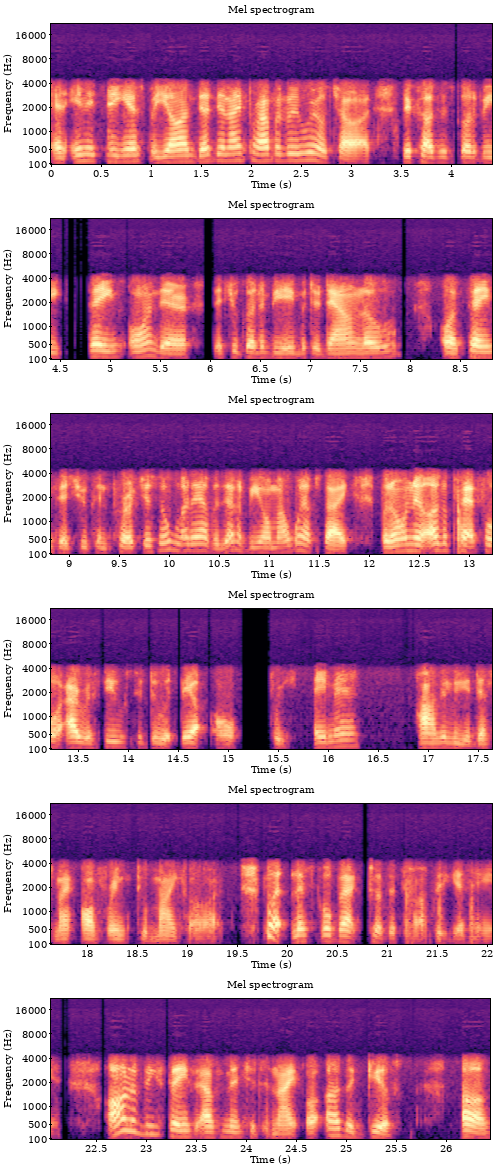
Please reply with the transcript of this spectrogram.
And anything else beyond that, then I probably will charge because it's going to be things on there that you're going to be able to download or things that you can purchase or whatever. That'll be on my website. But on the other platform, I refuse to do it. They're all free. Amen. Hallelujah. That's my offering to my God. But let's go back to the topic at hand. All of these things I've mentioned tonight are other gifts of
